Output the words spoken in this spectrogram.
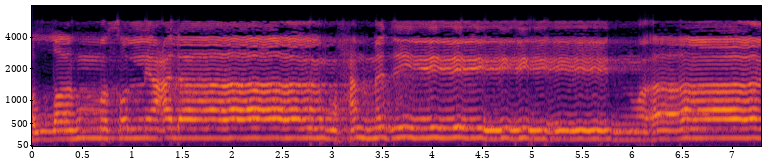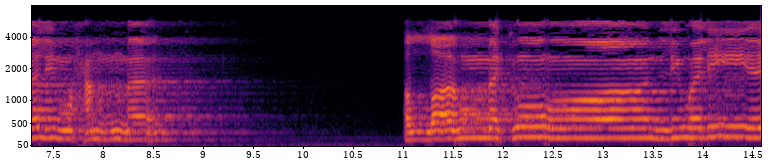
اللهم صل على محمد وآل محمد. اللهم كن لوليك.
